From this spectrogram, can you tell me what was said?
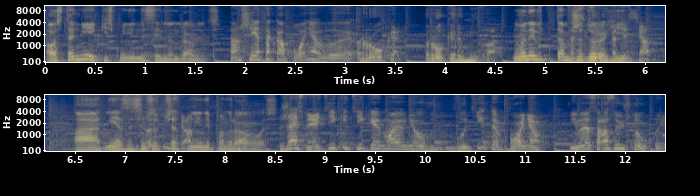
А остальні якісь мені не сильно нравляться. Там ще є така, поняв, е, рокер. Рокер муха. Ну вони там вже За дорогі. 750. А, ні, за 750 750. мені не понравилось. Жесть, ну я тільки-тільки маю в нього влетіти, поняв? І мене сразу відштовхує.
